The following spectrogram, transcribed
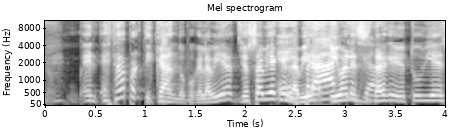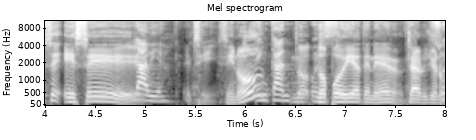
¿no? En- Estaba practicando, porque la vida, yo sabía que en la vida iba a necesitar que yo tuviese ese... Labia. Eh, Sí, si no, Encanto, no, pues. no podía tener, claro, yo no,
